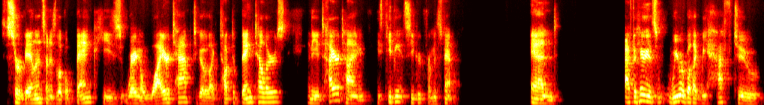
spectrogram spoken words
surveillance on his local bank. He's wearing a wiretap to go like talk to bank tellers. And the entire time he's keeping it secret from his family. And after hearing this, we were both like, we have to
